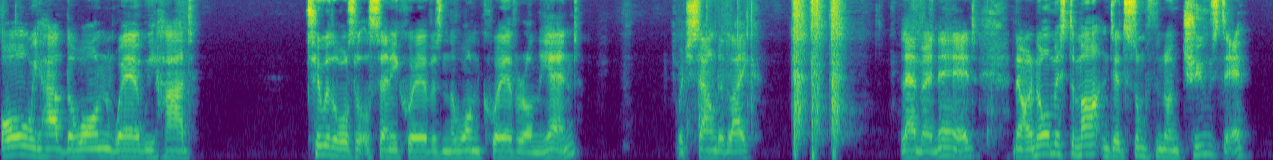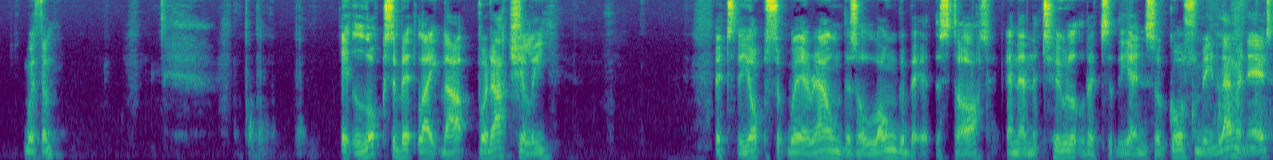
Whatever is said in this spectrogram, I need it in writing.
or we had the one where we had two of those little semiquavers and the one quaver on the end, which sounded like lemonade. Now I know Mr. Martin did something on Tuesday with them. It looks a bit like that, but actually it's the opposite way around. There's a longer bit at the start and then the two little bits at the end. So it goes from being lemonade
